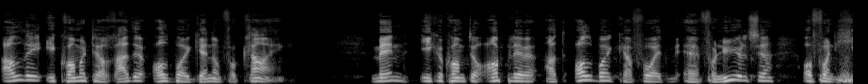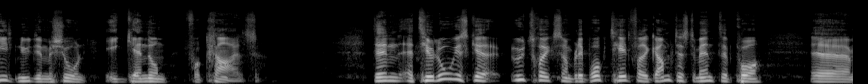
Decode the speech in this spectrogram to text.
aldrig, I kommer til at redde Aalborg gennem forklaring. Men I kan komme til at opleve, at Aalborg kan få et uh, fornyelse og få en helt ny dimension igennem forklarelse. Den uh, teologiske udtryk, som blev brugt helt fra det gamle testamente på, uh,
